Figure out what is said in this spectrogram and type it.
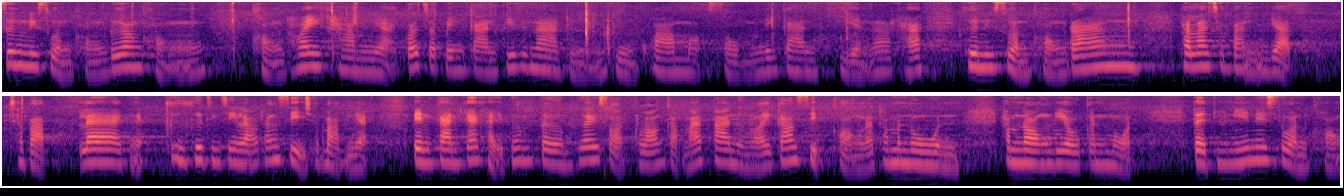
ซึ่งในส่วนของเรื่องของของถ้อยคำเนี่ยก็จะเป็นการพิจารณาถึงถึงความเหมาะสมในการเขียนนะคะ คือในส่วนของร่างพระราชบัญญัติ ฉบับแรกเนี่ยคือคือจริงๆแล้วทั้ง 4 ฉบับเนี่ยเป็นการแก้ไขเพิ่มเติมเพื่อให้สอดคล้องกับมาตรา 190 ของรัฐธรรมนูญทำนองเดียวกันหมด แต่ทีนี้ในส่วนของ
